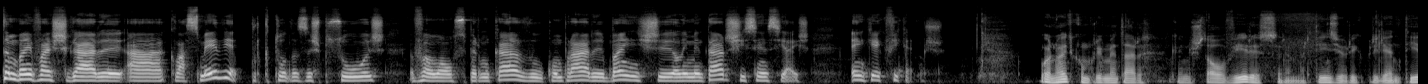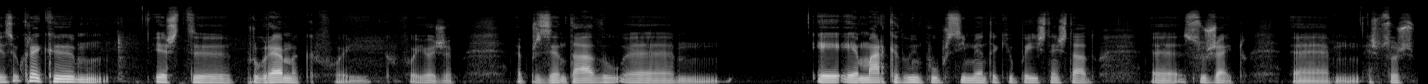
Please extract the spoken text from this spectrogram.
também vai chegar à classe média, porque todas as pessoas vão ao supermercado comprar bens alimentares essenciais em que é que ficamos? Boa noite, cumprimentar quem nos está a ouvir, a Sra. Martins e Eurico Brilhante Dias. Eu creio que hum, este programa que foi, que foi hoje apresentado hum, é, é, a marca do empobrecimento a que o país tem estado uh, sujeito. Uh, as pessoas,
